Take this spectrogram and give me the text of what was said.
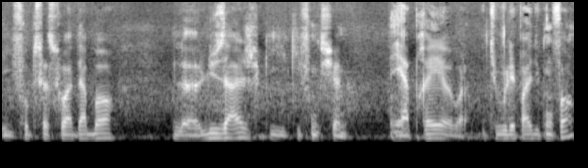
il faut que ce soit d'abord l'usage qui, fonctionne. Et après, euh, voilà. Tu voulais parler du confort?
